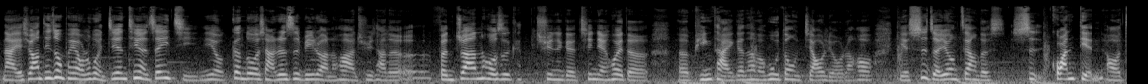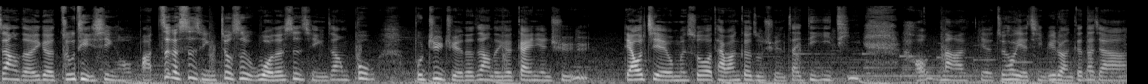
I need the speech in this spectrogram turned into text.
那也希望听众朋友，如果你今天听了这一集，你有更多的想认识 B 软的话，去他的粉专，或是去那个青年会的呃平台跟他们互动交流，然后也试着用这样的是观点哦，这样的一个主体性哦，把这个事情就是我的事情，这样不不拒绝的这样的一个概念去。了解我们所有台湾各族群在地议题。好，那也最后也请 B 软跟大家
